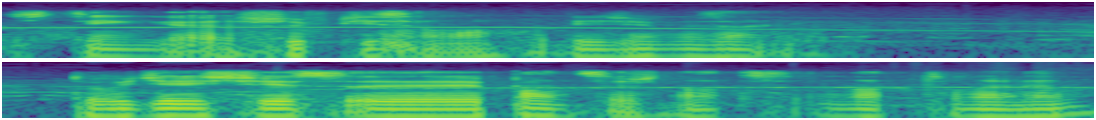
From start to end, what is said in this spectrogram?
Stinger, szybki samochód, jedziemy za nim. Tu widzieliście jest y, pancerz nad, nad tunelem.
